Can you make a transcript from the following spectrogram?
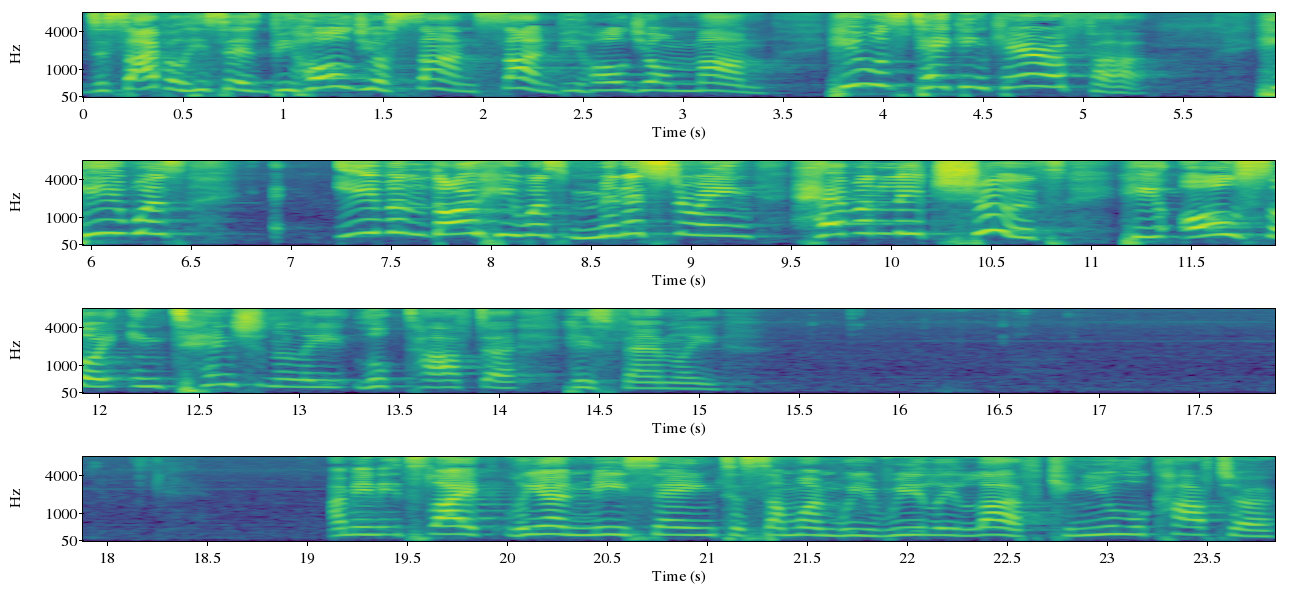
disciple, he says, Behold your son, son, behold your mom. He was taking care of her. He was, even though he was ministering heavenly truths, he also intentionally looked after his family. I mean, it's like Leah and me saying to someone we really love, Can you look after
